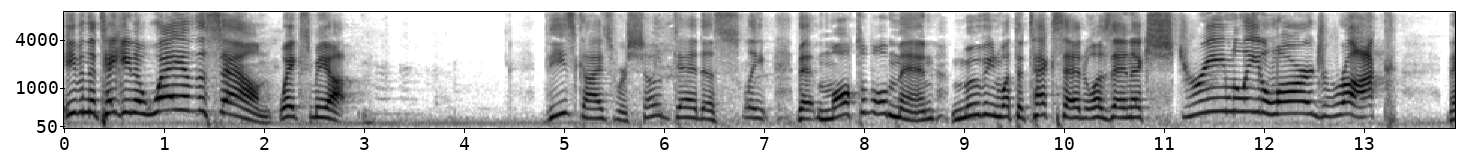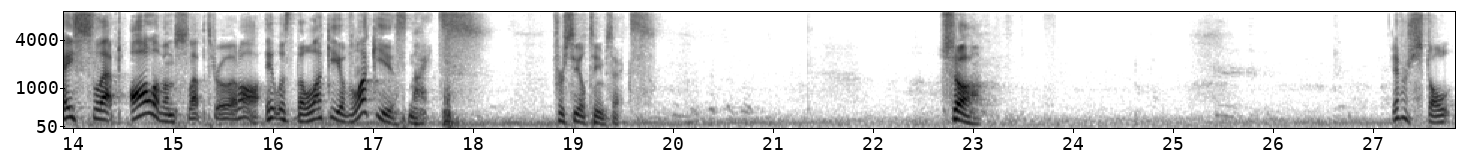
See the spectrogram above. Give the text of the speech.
Even the taking away of the sound wakes me up. These guys were so dead asleep that multiple men moving what the text said was an extremely large rock, they slept. All of them slept through it all. It was the lucky of luckiest nights for SEAL Team 6. So, You ever stole,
